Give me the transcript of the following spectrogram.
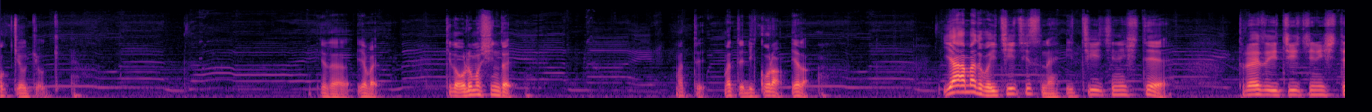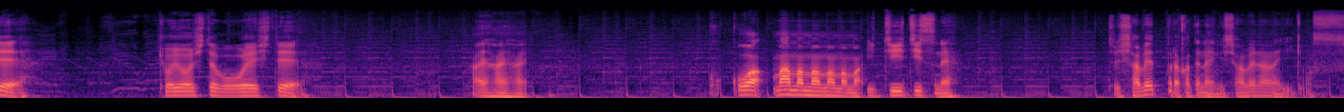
オッケーオッケーオッケー。やだ、やばい。けど俺もしんどい。待って、待って、リコラン。やだ。いやー、待って、これ11っすね。11にして、とりあえず11にして、許容して防衛して、はいはいはい。ここは、まあまあまあまあまあまあ、11っすね。ちょ喋ったら勝てないんで喋らないでいきます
